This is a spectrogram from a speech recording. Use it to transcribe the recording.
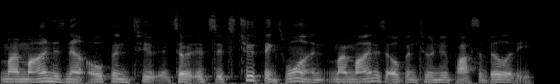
my mind is now open to so it's it's two things. One my mind is open to a new possibility.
